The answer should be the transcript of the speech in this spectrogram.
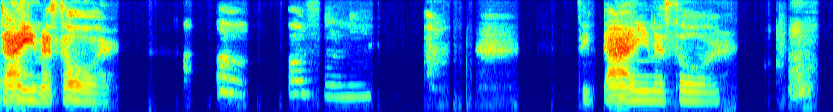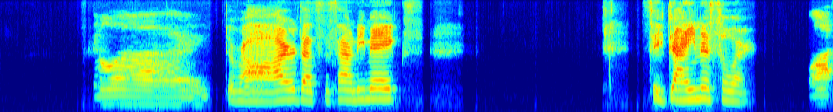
Dinosaur. Oh, oh, sorry. Say dinosaur. Roar. The roar, that's the sound he makes. Say dinosaur. What?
